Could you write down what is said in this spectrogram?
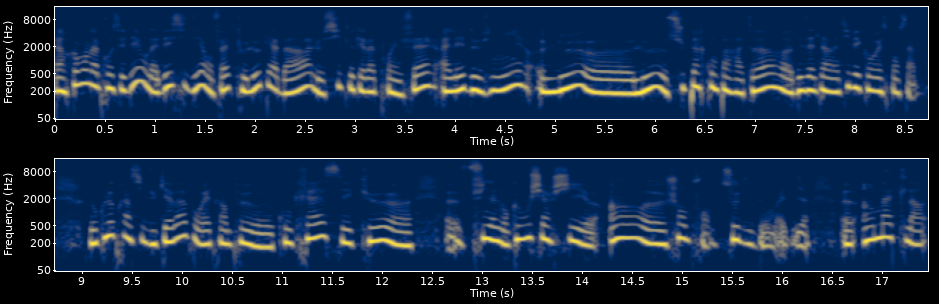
Alors, comment on a procédé? On a décidé en fait que le cabas, le site lecabas.fr, allait devenir le, euh, le super comparateur des alternatives éco-responsables. Donc, le principe du cabas, pour être un peu euh, concret, c'est que finalement, que vous cherchiez un shampoing solide, on va dire, un matelas,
